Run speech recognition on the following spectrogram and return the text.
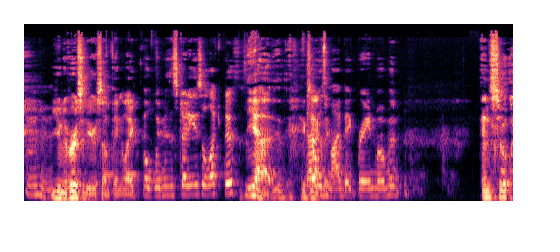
hmm university or something like A women's studies elective. yeah exactly That was my big brain moment. and so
